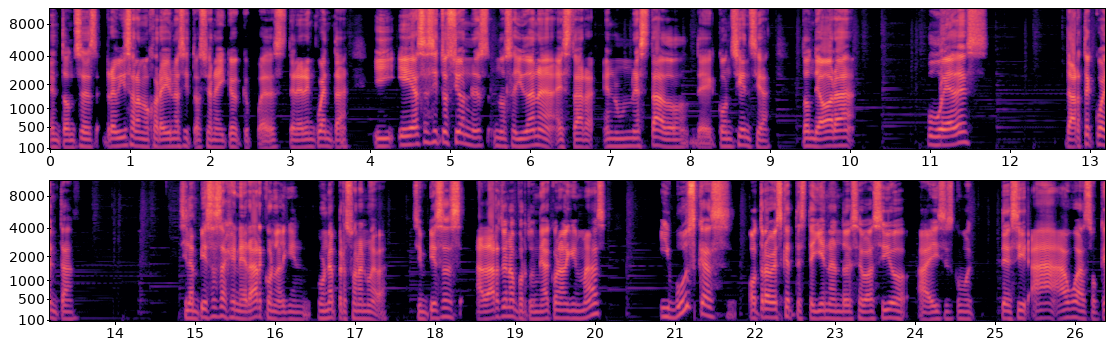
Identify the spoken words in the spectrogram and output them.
Entonces, revisa, a lo mejor hay una situación ahí que, puedes tener en cuenta. Y, esas situaciones nos ayudan a estar en un estado de conciencia donde ahora puedes darte cuenta si la empiezas a generar con alguien, con una persona nueva. Si empiezas a darte una oportunidad con alguien más y buscas otra vez que te esté llenando ese vacío, ahí es como decir, ah, aguas, ok,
